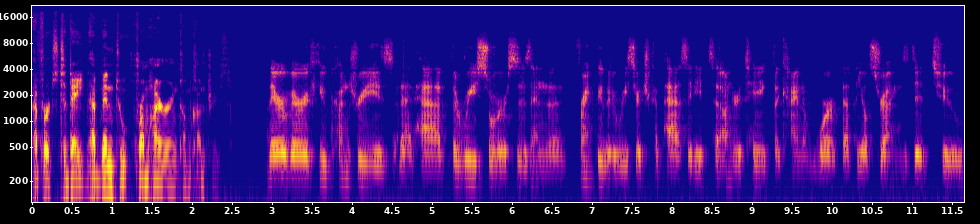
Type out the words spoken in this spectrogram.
efforts to date have been to, from higher income countries? There are very few countries that have the resources and the, frankly, the research capacity to undertake the kind of work that the Australians did to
